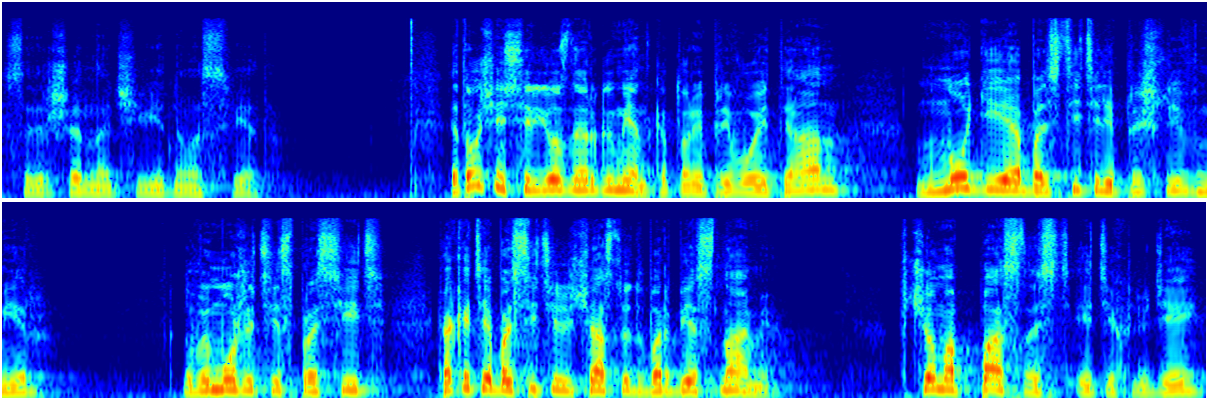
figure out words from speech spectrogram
совершенно очевидного света. Это очень серьезный аргумент, который приводит Иоанн. Многие обольстители пришли в мир, но вы можете спросить, как эти обольстители участвуют в борьбе с нами? В чем опасность этих людей?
